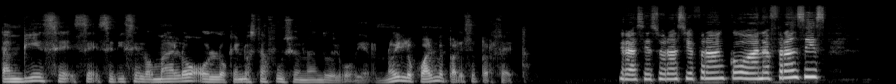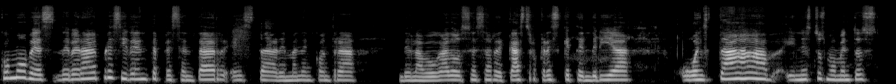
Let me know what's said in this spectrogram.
también se, se, dice lo malo o lo que no está funcionando del gobierno, ¿no? Y lo cual me parece perfecto. Gracias, Horacio Franco. Ana Francis, ¿cómo ves? ¿Deberá el presidente presentar esta demanda en contra del abogado César de Castro? ¿Crees que tendría o está en estos momentos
